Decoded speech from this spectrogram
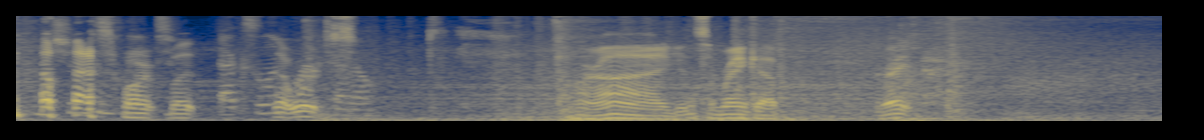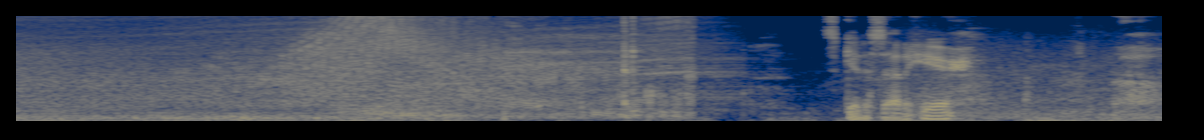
I that Mission last part, but Excellent that work, works. Alright, getting some rank up. Great. Let's get us out of here. Oh.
